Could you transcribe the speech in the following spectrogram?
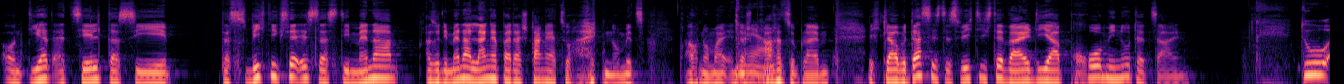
und die hat erzählt, dass sie das Wichtigste ist, dass die Männer, also die Männer lange bei der Stange zu halten, um jetzt auch nochmal in der ja. Sprache zu bleiben. Ich glaube, das ist das Wichtigste, weil die ja pro Minute zahlen. Du,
